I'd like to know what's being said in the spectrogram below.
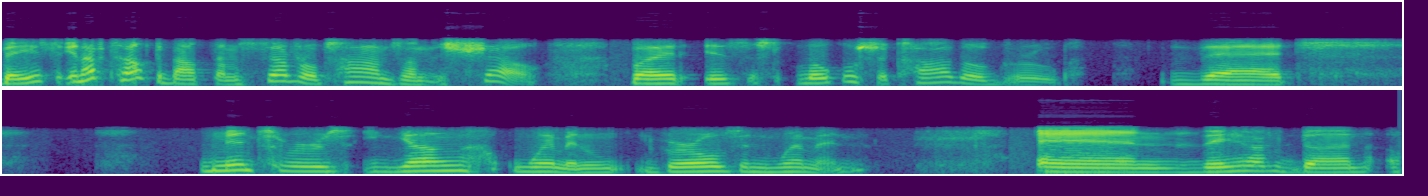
Basically, and I've talked about them several times on the show, but it's a local Chicago group that mentors young women, girls and women, and they have done a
